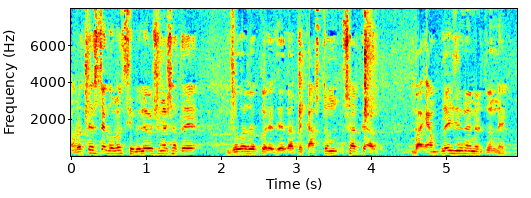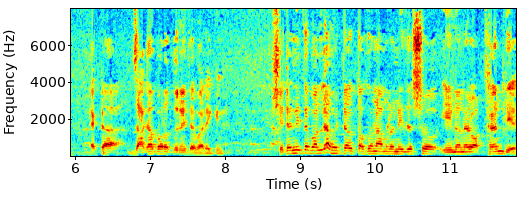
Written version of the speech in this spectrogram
আমরা চেষ্টা করব সিভিল এভিশনের সাথে যোগাযোগ করে যে যাতে কাস্টম সরকার বা এমপ্লয়িজ ইউনিয়নের জন্য একটা জায়গা বরাদ্দ নিতে পারে কিনা। সেটা নিতে পারলে হয়তো তখন আমরা নিজস্ব ইউনিয়নের অর্থায়ন দিয়ে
